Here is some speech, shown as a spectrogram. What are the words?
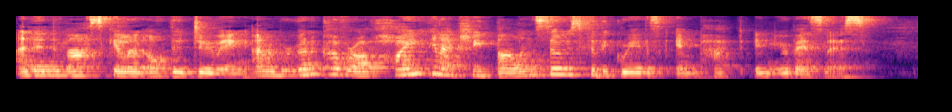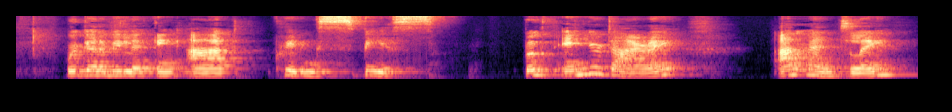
and then the masculine of the doing. And we're going to cover off how you can actually balance those for the greatest impact in your business. We're going to be looking at creating space, both in your diary and mentally,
